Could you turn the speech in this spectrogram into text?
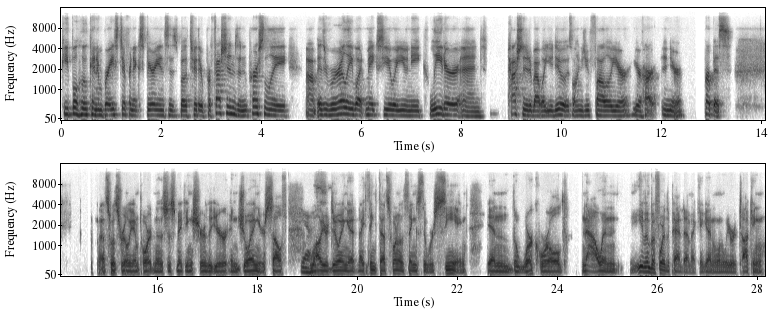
people who can embrace different experiences both through their professions and personally um, is really what makes you a unique leader and passionate about what you do as long as you follow your your heart and your purpose. That's what's really important is just making sure that you're enjoying yourself yes. while you're doing it. And i think that's one of the things that we're seeing in the work world now and even before the pandemic. Again when we were talking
